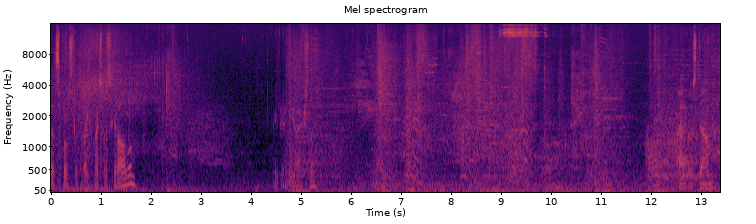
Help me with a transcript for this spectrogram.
that supposed to look like? Am I supposed to get all of them? Maybe I do, actually. Ah, that was dumb.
